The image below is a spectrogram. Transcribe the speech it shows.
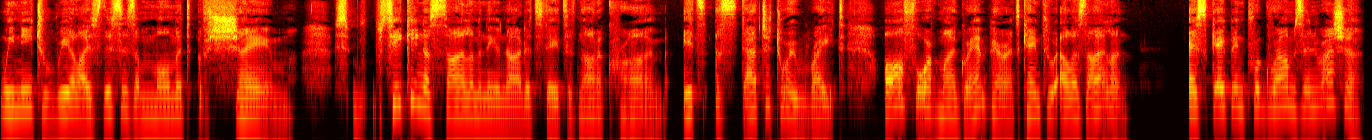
We need to realize this is a moment of shame. Seeking asylum in the United States is not a crime. It's a statutory right. All four of my grandparents came through Ellis Island, escaping pogroms in Russia.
